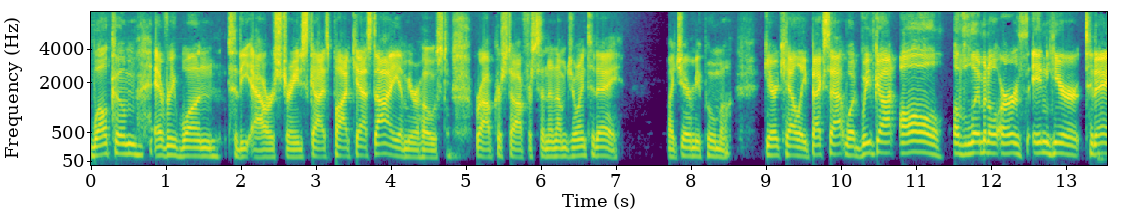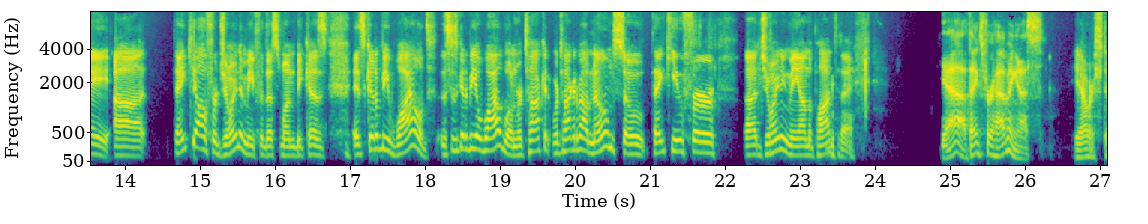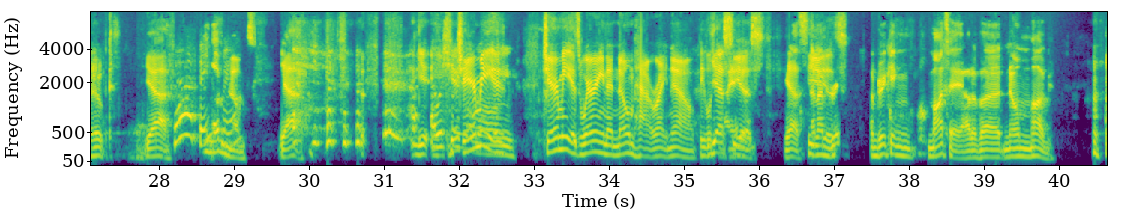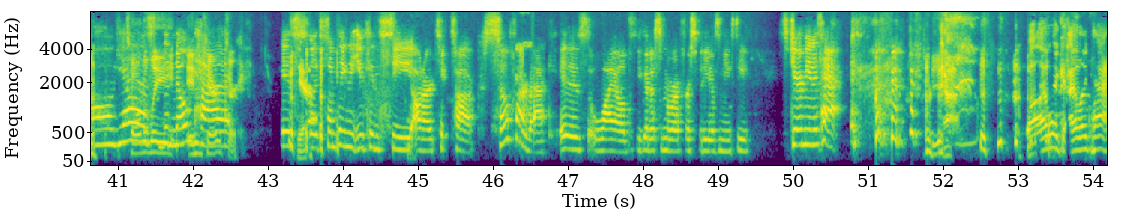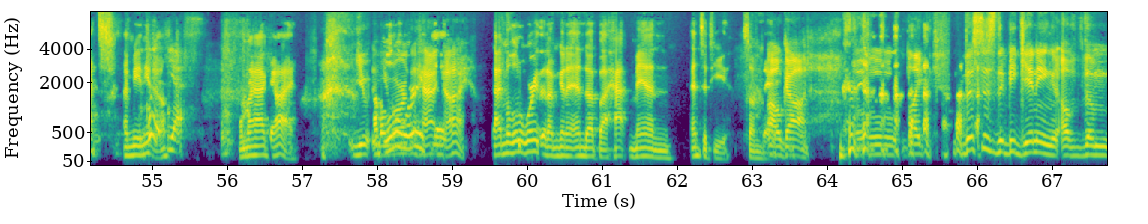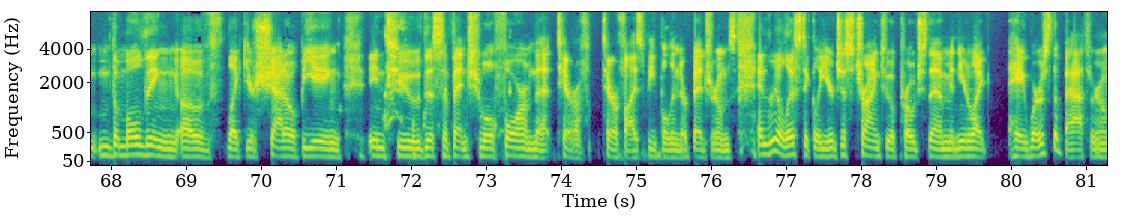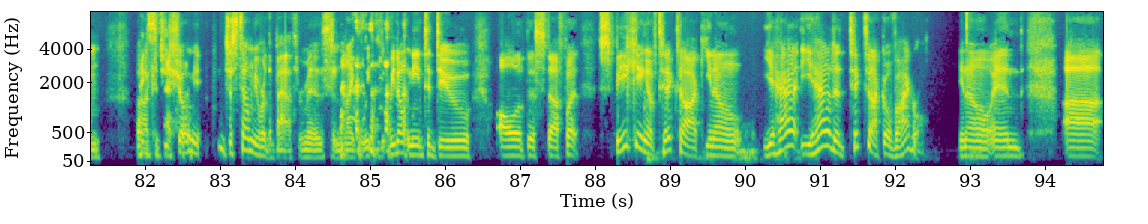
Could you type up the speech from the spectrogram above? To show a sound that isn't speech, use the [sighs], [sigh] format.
Welcome, everyone, to the Our Strange Skies podcast. I am your host, Rob Christofferson, and I'm joined today by Jeremy Puma, Garrett Kelly, Bex Atwood. We've got all of Liminal Earth in here today. Uh, thank you all for joining me for this one because it's going to be wild. This is going to be a wild one. We're talking we're talking about gnomes, so thank you for uh, joining me on the pod today. Yeah, thanks for having us. Yeah, we're stoked. Yeah, Yeah, thanks, love man. gnomes. Yeah, [laughs] Y- I you Jeremy is- Jeremy is wearing a gnome hat right now. People Yes, he see it. is. yes. He and I'm, drink- is I'm drinking mate out of a gnome mug. Oh [laughs] yes, totally the gnome in hat character. is Yeah. like something that you can see on our TikTok so far back. It is wild. You go to some of our first videos and you see it's Jeremy in his hat. [laughs] Yeah. Well, I like I like hats. I mean, you know, yes. I'm a hat guy. You, I'm a you little are the hat that- guy. I'm a little worried that I'm going to end up a hat man entity someday. Oh God! Oh, like this is the beginning of the the molding of like your shadow being into this eventual form that terrif- terrifies people in their bedrooms. And realistically, you're just trying to approach them, and you're like, "Hey, where's the bathroom? Uh, Could you show me? Just tell me where the bathroom is." And like, we [laughs] we don't need to do all of this stuff. But speaking of TikTok, you know, you had you had a TikTok go viral you know and uh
